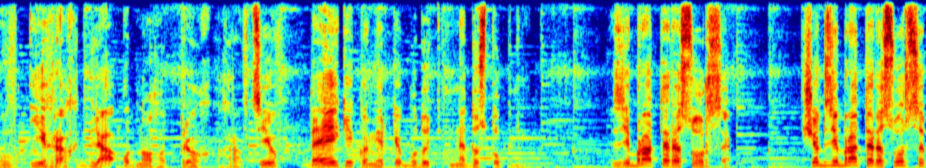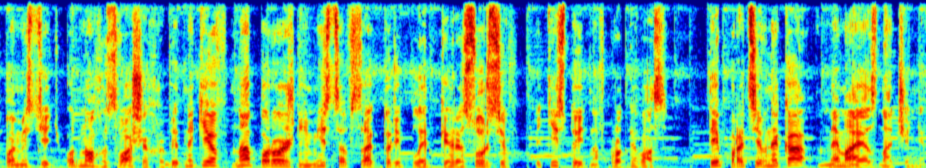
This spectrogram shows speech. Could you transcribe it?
В іграх для одного-трьох гравців деякі комірки будуть недоступні. Зібрати ресурси. Щоб зібрати ресурси, помістіть одного з ваших робітників на порожнє місце в секторі плитки ресурсів, який стоїть навпроти вас. Тип працівника не має значення.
